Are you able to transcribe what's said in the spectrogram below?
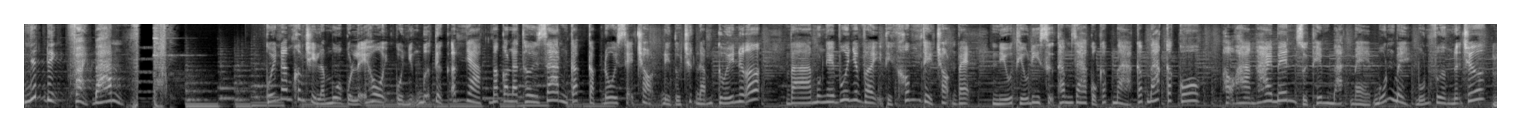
nhất định phải ban Cuối năm không chỉ là mùa của lễ hội, của những bữa tiệc âm nhạc mà còn là thời gian các cặp đôi sẽ chọn để tổ chức đám cưới nữa. Và một ngày vui như vậy thì không thể trọn vẹn nếu thiếu đi sự tham gia của các bà, các bác, các cô, họ hàng hai bên rồi thêm bạn bè bốn bể bốn phương nữa chứ. Ừ,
